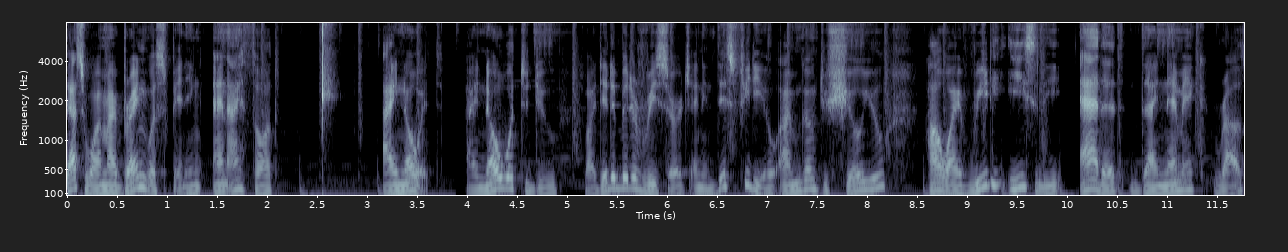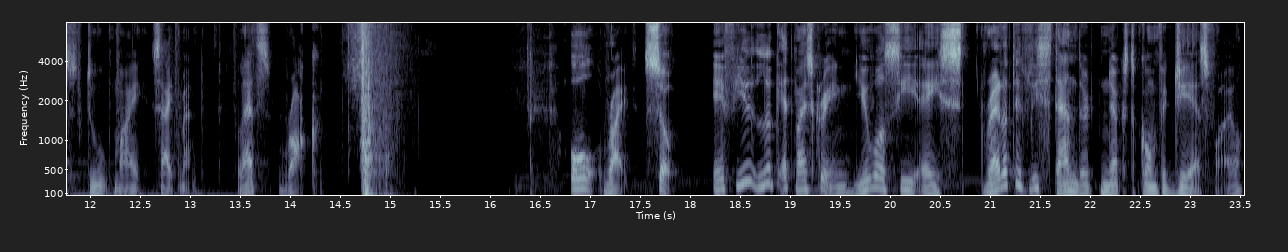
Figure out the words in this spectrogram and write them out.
that's why my brain was spinning and I thought, I know it. I know what to do. So I did a bit of research and in this video, I'm going to show you how I really easily added dynamic routes to my sitemap. Let's rock. All right, so if you look at my screen, you will see a relatively standard Nuxt config.js file.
